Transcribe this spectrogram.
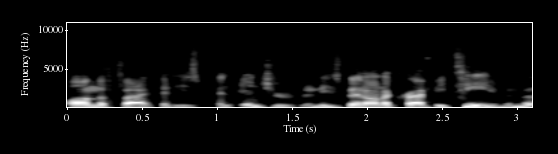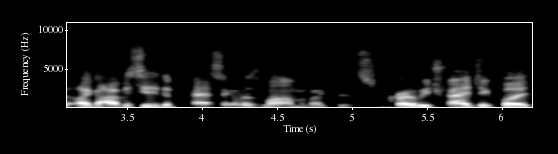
On the fact that he's been injured and he's been on a crappy team and like obviously the passing of his mom, like it's incredibly tragic. But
